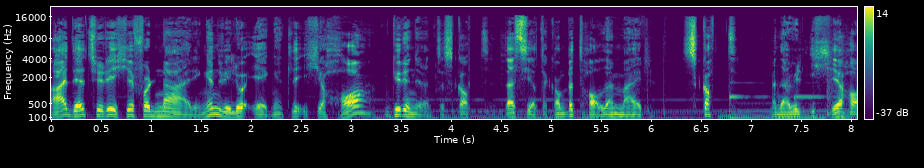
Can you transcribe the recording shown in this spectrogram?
Nei, det tror jeg ikke, for næringen vil jo egentlig ikke ha grunnrenteskatt. De sier at de kan betale mer skatt, men de vil ikke ha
